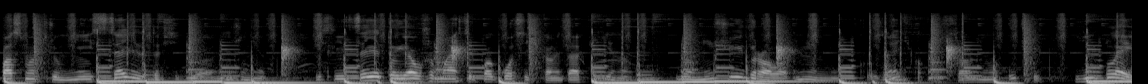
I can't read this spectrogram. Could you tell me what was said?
посмотрю. Есть цели это все дело, или же нет. Если есть цели, то я уже мастер по косточкам. Это офигенно. Блин, ну еще играла. Не, ну, знаете, как стал не лучше. Геймплей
